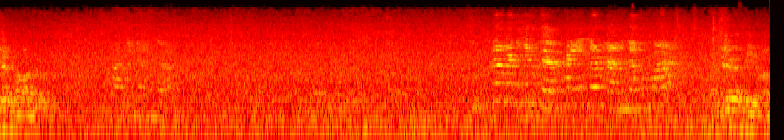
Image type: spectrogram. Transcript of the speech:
பன்னிரண்டாம் வகுப்பு ரகசியமா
